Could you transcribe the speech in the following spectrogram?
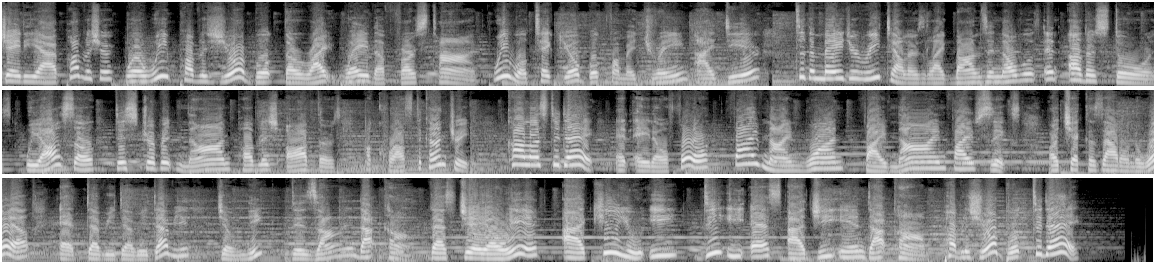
JDI Publisher, where we publish your book the right way the first time. We will take your book from a dream, idea, to the major retailers like Barnes & Nobles and other stores. We also distribute non-published authors across the country. Call us today at 804 591 5956 or check us out on the web at www.joniquedesign.com. That's J O N I Q U E D E S I G N.com. Publish your book today.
